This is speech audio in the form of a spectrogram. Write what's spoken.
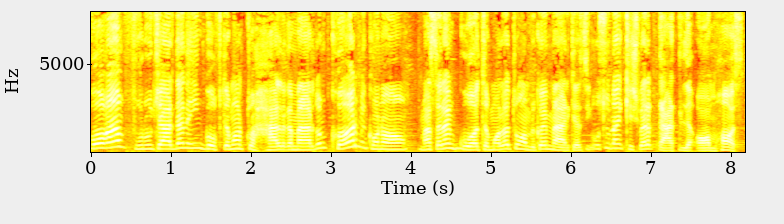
واقعا فرو کردن این گفتمان تو حلق مردم کار می‌کنه. مثلا گواتمالا تو آمریکای مرکزی اصولا کشور قتل عام هاست.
